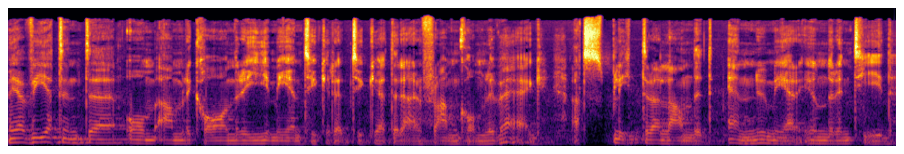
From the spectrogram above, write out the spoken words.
Men jag vet inte om amerikaner i gemen tycker, tycker att det är en framkomlig väg. Att splittra landet ännu mer under en tid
